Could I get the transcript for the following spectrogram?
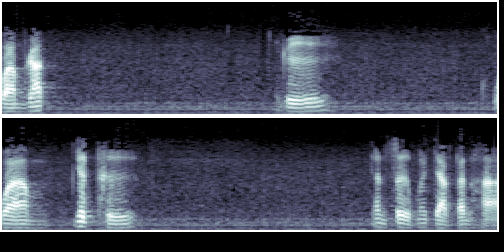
ความรัก หรือความยึดถือ อันเสริมมาจากตัณหา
